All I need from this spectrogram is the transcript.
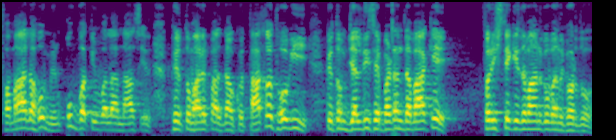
فما له من قوت ولا ناصر. پھر تمہارے پاس نہ کوئی طاقت ہوگی کہ تم جلدی سے بٹن دبا کے فرشتے کی زبان کو بند کر دو۔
